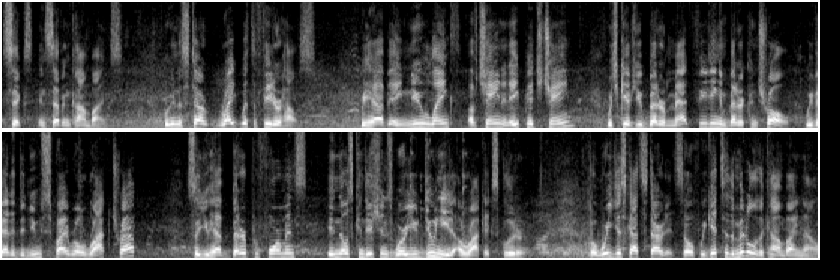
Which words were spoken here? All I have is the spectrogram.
6, and 7 combines. We're going to start right with the feeder house. We have a new length of chain, an 8-pitch chain, which gives you better mat feeding and better control. We've added the new spiral rock trap, so you have better performance in those conditions where you do need a rock excluder. But we just got started. So if we get to the middle of the combine now,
